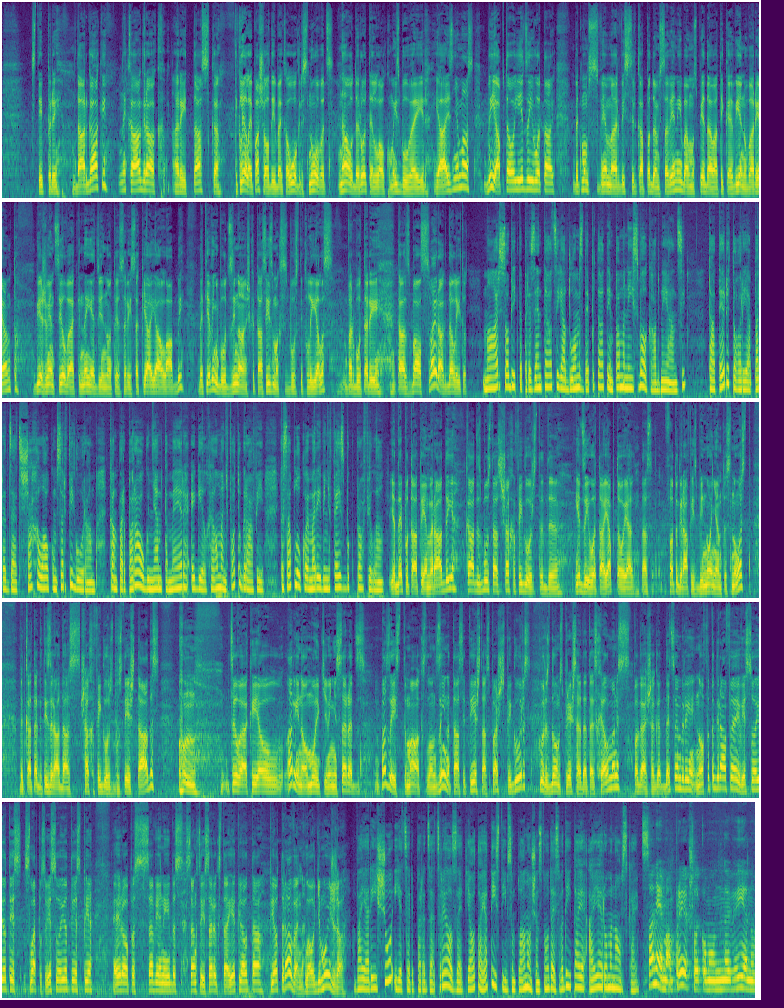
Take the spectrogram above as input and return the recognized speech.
stipri dārgāki nekā agrāk. Arī tas, ka tik lielai pašvaldībai kā Ogres novads nauda rotaļlaukuma izbūvēja ir jāaizņemās. Bija aptauja iedzīvotāji, bet mums vienmēr viss ir kā padomju savienībā. Mums piedāvā tikai vienu variantu. Bieži vien cilvēki neiedziļinoties arī saka, jā, jā, labi, bet ja viņi būtu zinājuši, ka tās izmaksas būs tik lielas, varbūt arī tās balss vairāk dalītu. Māris objekta prezentācijā domas deputātiem pamanīs vēl kādu niansi. Tā teritorijā paredzēts šaha laukums ar figūrām, kam par paraugu ņemta mēra Egila Helmaņa fotografija, kas aplūkojama arī viņa Facebook profilā. Ja deputātiem rādīja, kādas būs tās šaha figūras, tad uh, iedzīvotāji aptaujā tās fotogrāfijas bija noņemtas nost, bet kā tagad izrādās, šaha figūras būs tieši tādas. Un cilvēki jau arī nav muļķi. Viņi saredz, pazīst mākslu un zina, tās ir tieši tās pašas figūras, kuras domas priekšsēdētājs Helmanis pagājušā gada decembrī nofotografēja, viesojoties, slepus viesojoties pie Eiropas Savienības sankciju sarakstā iekļautā Piotra Avena, Lauģa Muižā. Vai arī šo ieceri paredzēts realizēt, jautāja attīstības un plānošanas nodaļas vadītājai Aijai Romanovskai. Saņēmām priekšlikumu un nevienu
